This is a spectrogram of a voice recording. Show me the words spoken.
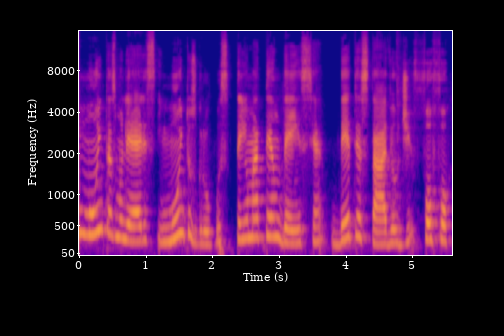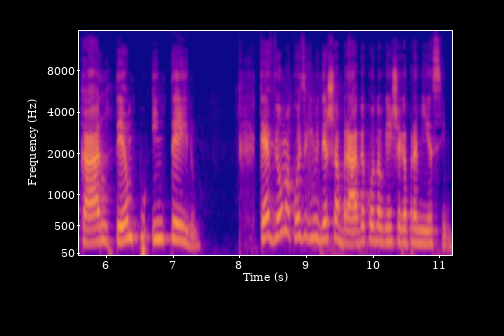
muitas mulheres, em muitos grupos, têm uma tendência detestável de fofocar o tempo inteiro. Quer ver uma coisa que me deixa braba quando alguém chega para mim assim?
